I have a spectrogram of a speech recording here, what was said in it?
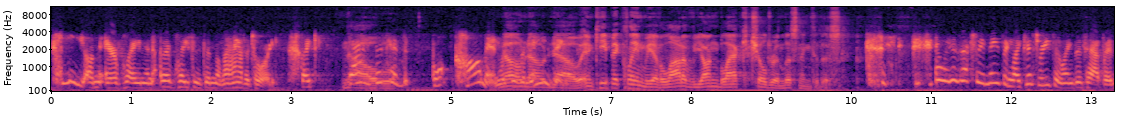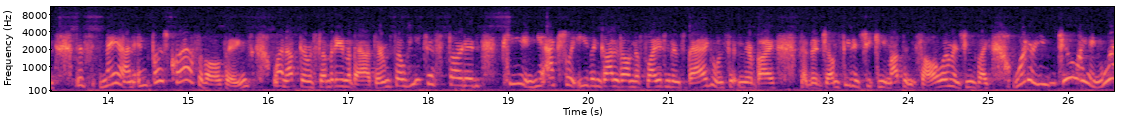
pee on the airplane and other places than the lavatory. Like no. that, this is common, which no, is no, no. And keep it clean. We have a lot of young black children listening to this. It was actually amazing. Like just recently, this happened. This man in first class of all things went up. There was somebody in the bathroom, so he just started peeing. He actually even got it on the flight attendant's bag and was sitting there by the, the jump seat. And she came up and saw him, and she was like, "What are you doing? What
